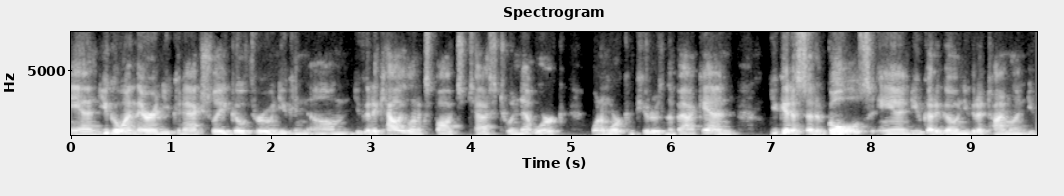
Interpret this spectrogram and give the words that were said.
And you go in there and you can actually go through and you can um, you get a Kali Linux bot attached to a network, one or more computers in the back end. You get a set of goals, and you've got to go and you get a timeline. You've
